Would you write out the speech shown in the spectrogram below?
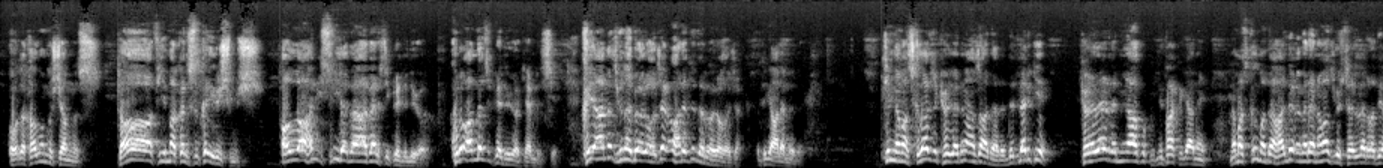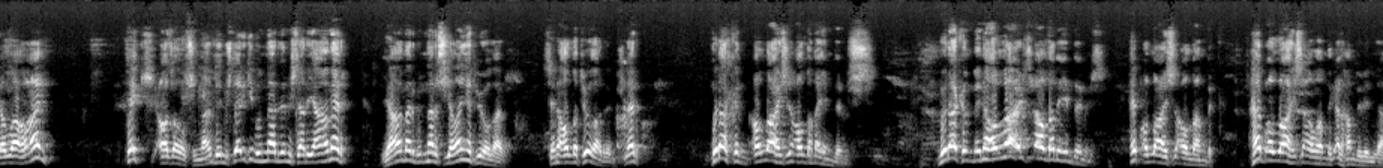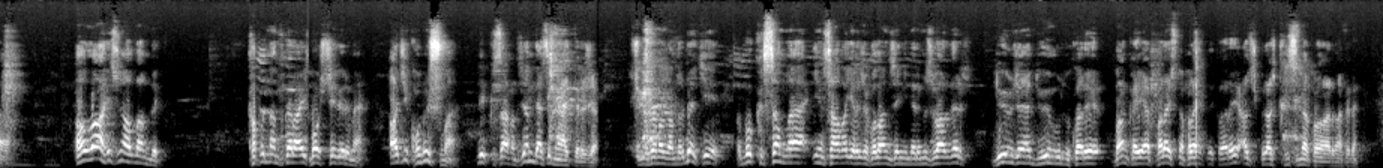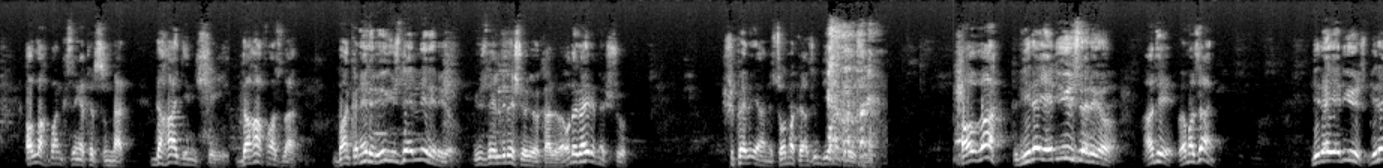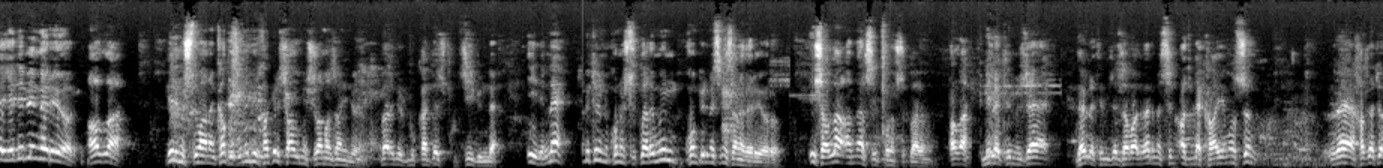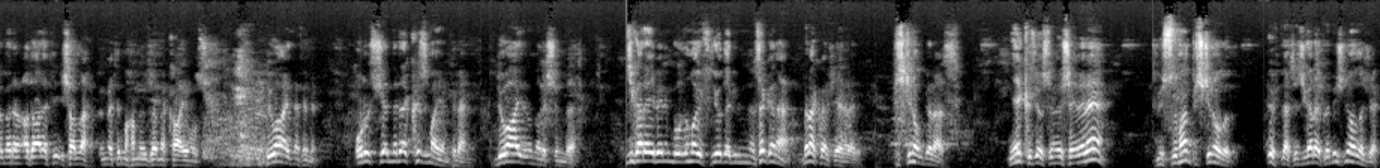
Orada kalmamış yalnız. Daha fi makam sıdka erişmiş. Allah'ın ismiyle beraber zikrediliyor. Kur'an'da zikrediliyor kendisi. Kıyamet günü böyle olacak, ahirette de böyle olacak. Öteki alemde de. Kim namaz kılarsa köylerini azat eder. Dediler ki köleler de münafık, nifak yani namaz kılmadığı halde Ömer'e namaz gösterirler radıyallahu anh. Tek azat olsunlar. Demişler ki bunlar demişler ya Ömer, ya Ömer bunlar yalan yapıyorlar. Seni aldatıyorlar demişler. Bırakın Allah için aldanayım demiş. Bırakın beni Allah için aldanayım demiş. Hep Allah için aldandık. Hep Allah için aldandık elhamdülillah. Allah için aldandık. Kapından fukarayı boş çevirme. Acı konuşma. Bir kısa anlatacağım, dersi nihayet vereceğim. Şimdi Ramazan'dır belki bu kıssamla insafa gelecek olan zenginlerimiz vardır. Düğün üzerine düğün vurdukları, bankaya para üstüne para yatırdıkları azıcık biraz kırsınlar paralarına falan. Allah bankasına yatırsınlar. Daha geniş şeyi, daha fazla. Banka ne veriyor? Yüzde elli veriyor. Yüzde elli beş veriyor galiba. O da gayrimeşru. Şüpheli yani. Sormak lazım. Diyanet reisine. Allah bire 700 veriyor. Hadi Ramazan. Bire 700, bire 7000 veriyor Allah. Bir Müslümanın kapısını bir fakir çalmış Ramazan günü. Böyle bir mukaddes kutsi günde. İyi dinle. Bütün konuştuklarımın kompirmesini sana veriyorum. İnşallah anlarsın konuştuklarımı. Allah milletimize, devletimize zeval vermesin, adile kaim olsun. Ve Hazreti Ömer'in adaleti inşallah ümmeti Muhammed üzerine kaim olsun. Dua edin efendim. Oruç yiyenlere kızmayın filan. Dua edin onlar şimdi. Cigarayı benim burnuma üflüyor da bilmem ne. Sakın ha. Bırak ver şeyleri. Pişkin ol biraz. Niye kızıyorsun öyle şeylere? Müslüman pişkin olur. Üflerse sigara üflemiş ne olacak?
